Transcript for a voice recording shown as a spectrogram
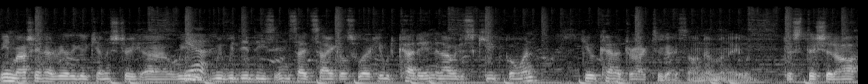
me and Mascherin had really good chemistry. Uh, we, Yeah. we we did these inside cycles where he would cut in and I would just keep going. He would kind of drag two guys on him and I would just dish it off.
